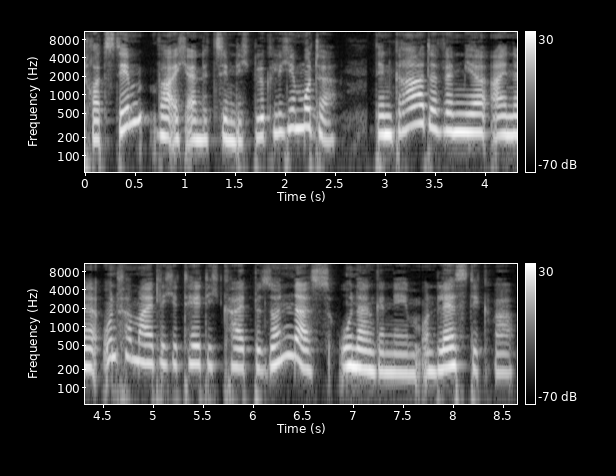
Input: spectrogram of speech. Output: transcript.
Trotzdem war ich eine ziemlich glückliche Mutter, denn gerade wenn mir eine unvermeidliche Tätigkeit besonders unangenehm und lästig war,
